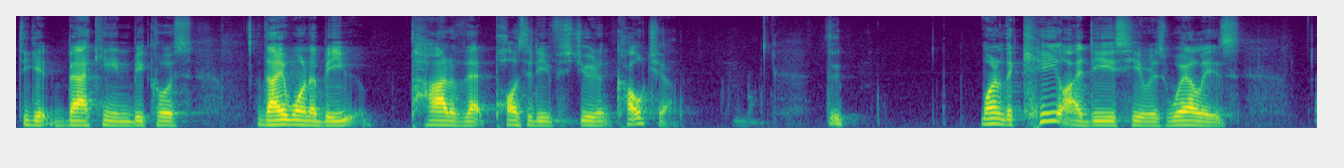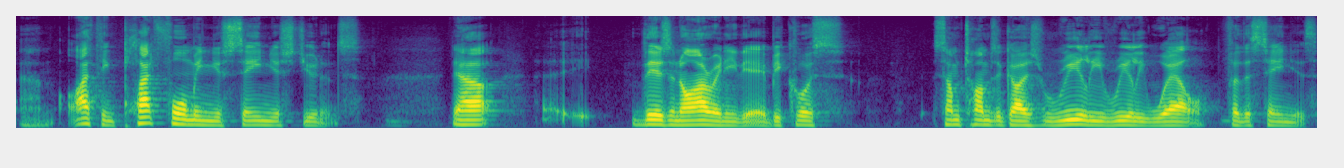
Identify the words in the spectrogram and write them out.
to get back in because they want to be part of that positive student culture. The, one of the key ideas here as well is, um, I think, platforming your senior students. Now, there's an irony there because sometimes it goes really, really well for the seniors.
